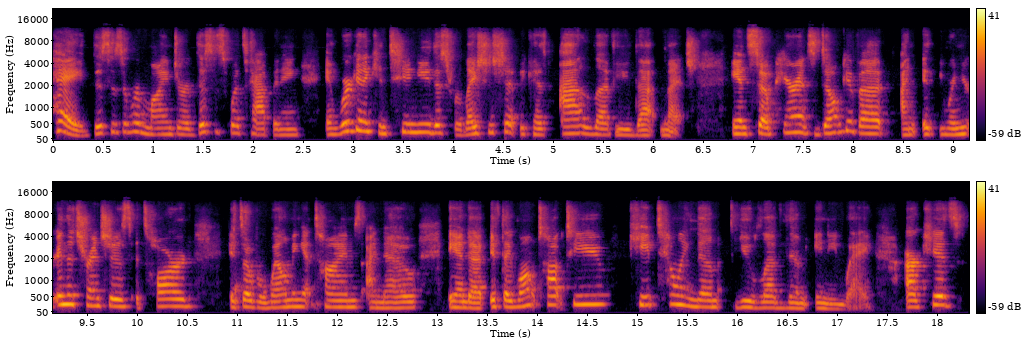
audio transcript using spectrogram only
hey this is a reminder. This is what's happening. And we're going to continue this relationship because i love you that much and so, parents, don't give up. And it, when you're in the trenches, it's hard, it's overwhelming at times, I know. And uh, if they won't talk to you, keep telling them you love them anyway. Our kids,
